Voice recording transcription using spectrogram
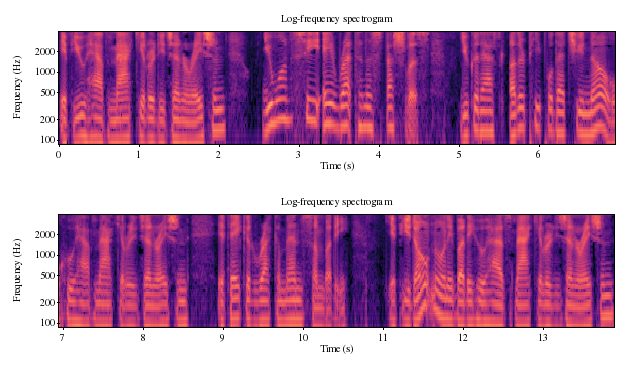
If you have macular degeneration, you want to see a retina specialist you could ask other people that you know who have macular degeneration if they could recommend somebody. If you don't know anybody who has macular degeneration,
